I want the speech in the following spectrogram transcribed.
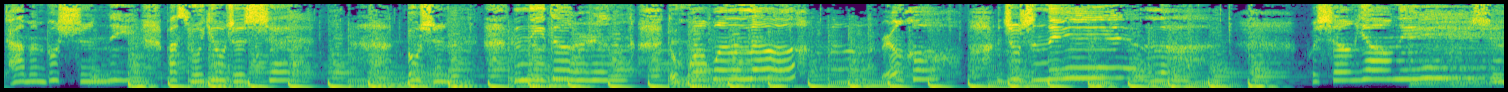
他们不是你，把所有这些不是你的人都花完了，然后就是你。想要你，想要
